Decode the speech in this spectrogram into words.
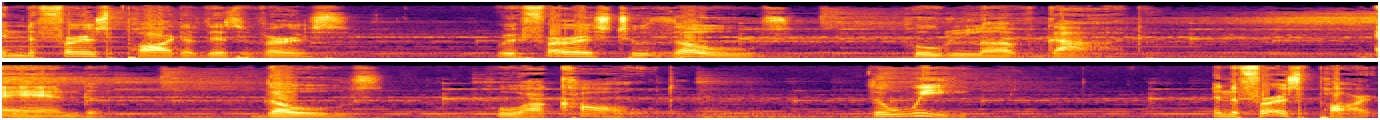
in the first part of this verse refers to those who love God and those who are called. The we in the first part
